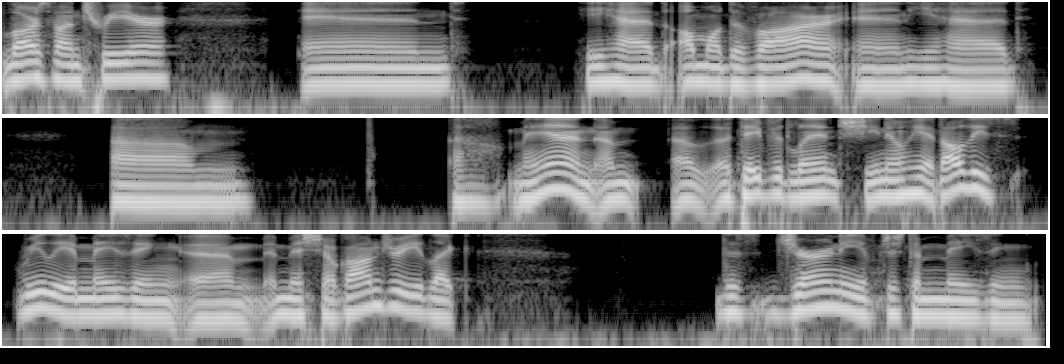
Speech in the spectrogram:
Lars von Trier and he had Almodovar, and he had, um, oh man, um, uh, David Lynch. You know, he had all these really amazing, um, Michel Gondry, like this journey of just amazing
